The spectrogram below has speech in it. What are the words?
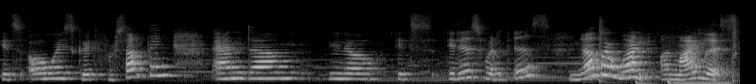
it's always good for something and um, you know it's it is what it is. Number one on my list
